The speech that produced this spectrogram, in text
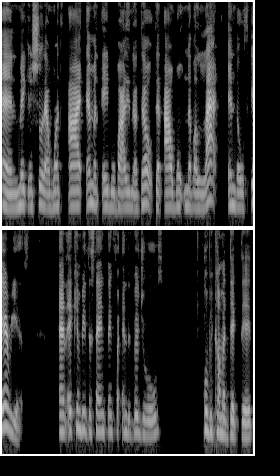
and making sure that once I am an able bodied adult, that I won't never lack in those areas. And it can be the same thing for individuals who become addicted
